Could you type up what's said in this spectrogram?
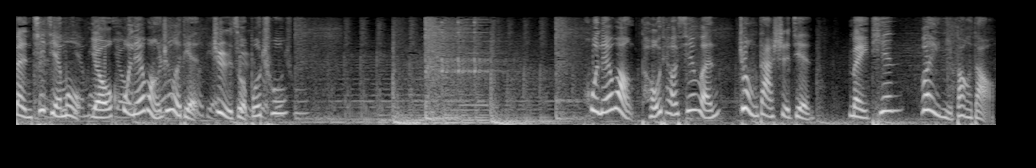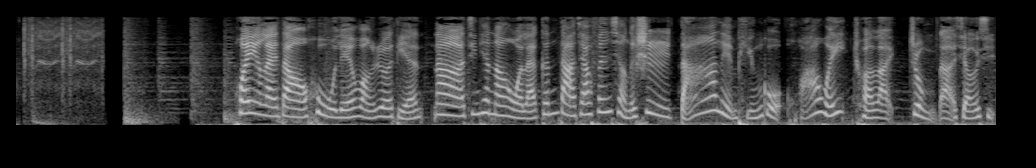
本期节目由互联网热点制作播出。互联网头条新闻，重大事件，每天为你报道。欢迎来到互联网热点。那今天呢，我来跟大家分享的是打脸苹果，华为传来重大消息。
